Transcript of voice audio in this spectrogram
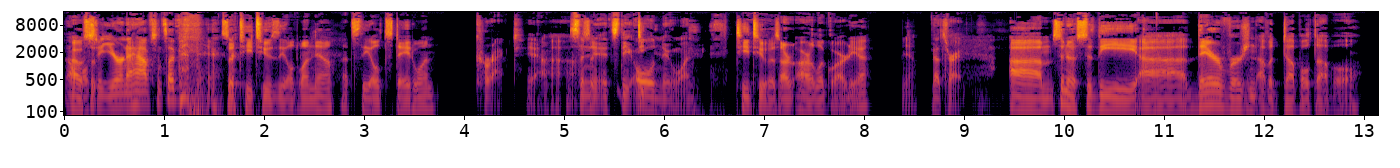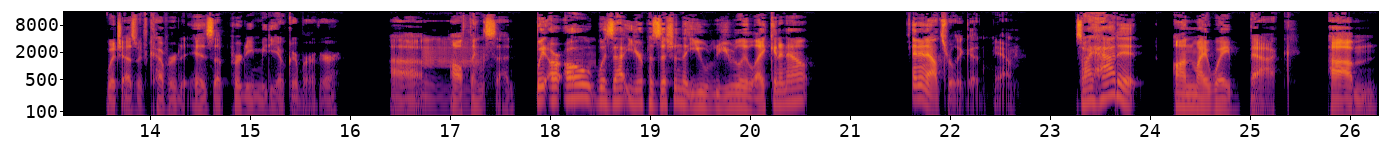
Oh, almost so- a year and a half since I've been there. So T2 is the old one now. That's the old stayed one. Correct. Yeah, Uh, it's, the so it's the D- old new one. T2 is our, our LaGuardia. Yeah. That's right. Um, so no, so the uh, their version of a double double, which as we've covered is a pretty mediocre burger. Uh, all Mm. things said. Wait, or oh, was that your position that you you really like In and Out? In and Out's really good. Yeah. So I had it on my way back. Um,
